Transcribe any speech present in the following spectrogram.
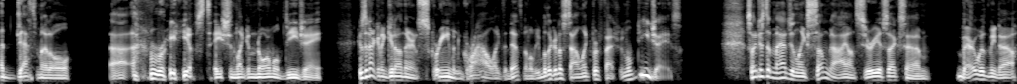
a death metal uh, radio station like a normal DJ? Because they're not going to get on there and scream and growl like the death metal people. They're going to sound like professional DJs. So I just imagine like some guy on Sirius XM. Bear with me now.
